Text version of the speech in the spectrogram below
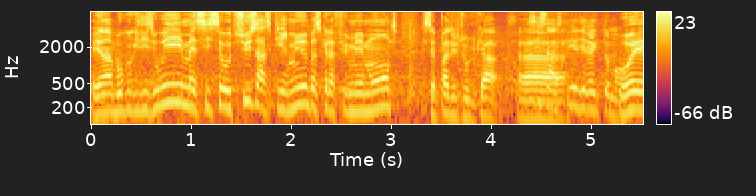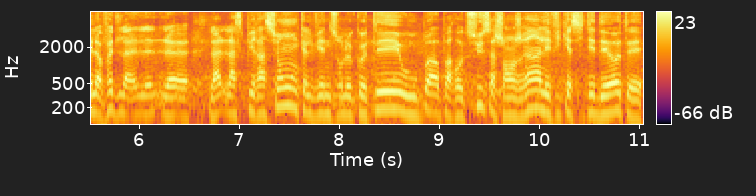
Et il y en a beaucoup qui disent oui, mais si c'est au-dessus, ça aspire mieux parce que la fumée monte. C'est pas du tout le cas. Si Euh, ça aspire directement. Oui, en fait, la- la- la- l'aspiration, qu'elle vienne sur le côté ou pas par au-dessus, ça change rien. L'efficacité des hottes est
